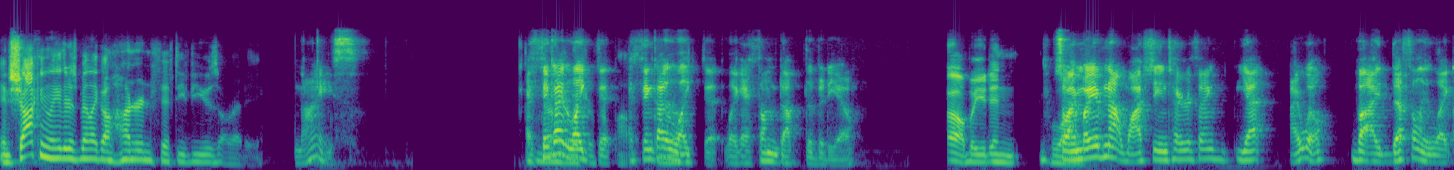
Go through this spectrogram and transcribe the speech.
And shockingly, there's been like 150 views already. Nice. I think None I of which are liked it. I think you I liked it. Like I thumbed up the video. Oh, but you didn't. So I may have not watched the entire thing yet. I will, but I definitely like.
